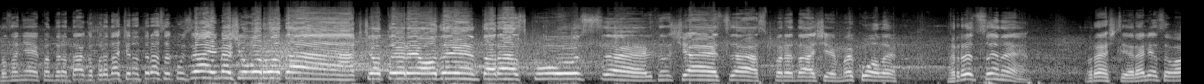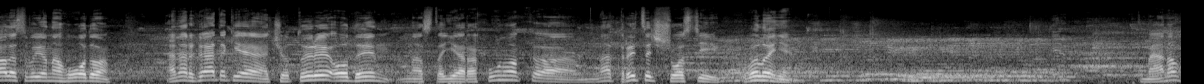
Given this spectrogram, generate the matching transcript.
розганяє контратаку. Передача на Тараса Кузя і м'яч у воротах. 4-1. Тарас Кузь е, відзначається з передачі Миколи Грицини. Врешті реалізували свою нагоду. Енергетики 4-1 настає рахунок е, на 36-й хвилині. Менов.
